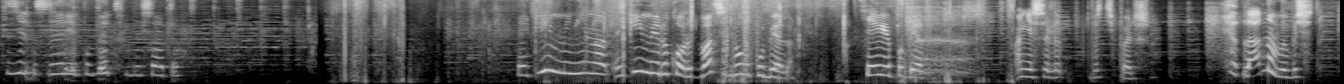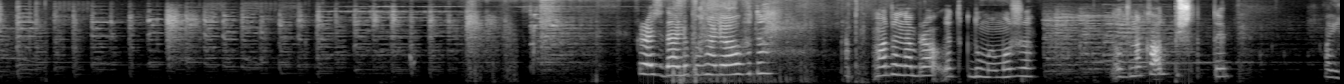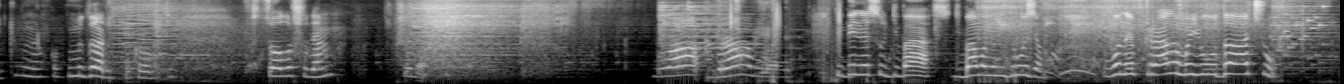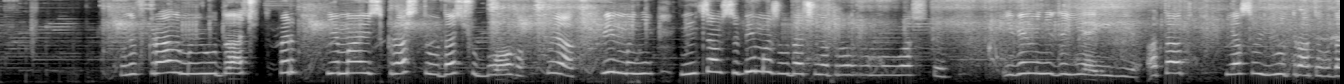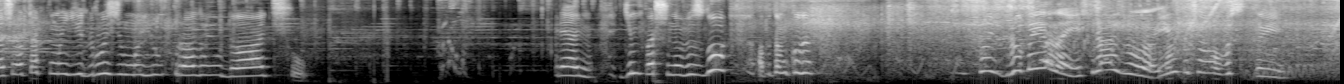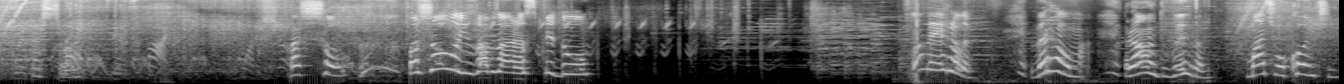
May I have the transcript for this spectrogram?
Me. Серія побед 10. Який мені на який мій рекорд? 22 победа. Серія побед. А ні, серія 21. Ладно, вибачте. Короче, далі погнали авто. Може набрав, я так думаю, може в нокаут пішли. А в нокаут? Ми зараз покажемо. В соло що йдемо? Бла, браво. Тобі не судьба, судьба моїм друзям. Вони вкрали мою удачу. Вони вкрали мою удачу. Тепер я маю скрасти удачу Бога. Ну як? Він мені, він сам собі може удачу напрограмувати. І він мені дає її. А так я свою втратив удачу. А так мої друзі мою вкрали удачу. Реально, їм перше не везло, а потім, коли щось зробили, і одразу їм почало вести. Пішов. Пішов. Пішов і сам зараз піду. Ми виграли. Виграли. Раунд вигран. Матч окончен.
